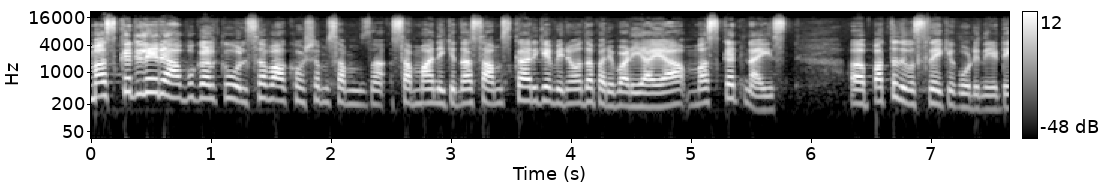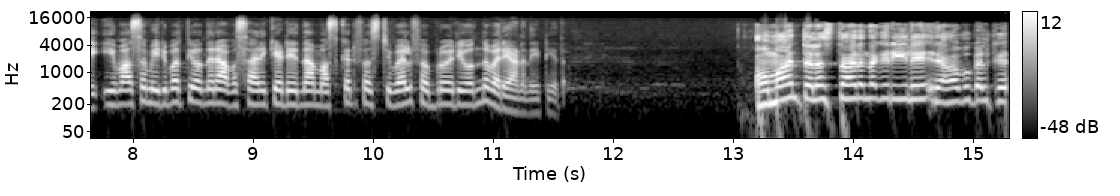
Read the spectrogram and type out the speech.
മസ്കറ്റിലെ രാവുകൾക്ക് ഉത്സവാഘോഷം സമ്മാനിക്കുന്ന സാംസ്കാരിക വിനോദ പരിപാടിയായ മസ്കറ്റ് നൈസ് പത്ത് ദിവസത്തേക്ക് കൂടി നീട്ടി. ഈ മാസം ഇരുപത്തിയൊന്നിന് അവസാനിക്കേണ്ടിയിരുന്ന മസ്കറ്റ് ഫെസ്റ്റിവൽ ഫെബ്രുവരി ഒന്ന് വരെയാണ് നീട്ടിയത്. ഒമാൻ തലസ്ഥാന നഗരിയിലെ രാവുകൾക്ക്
